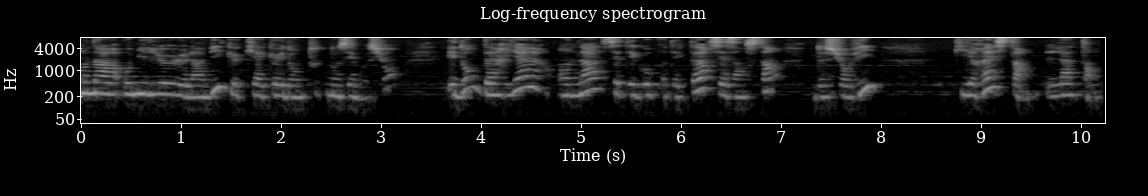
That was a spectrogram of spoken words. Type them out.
on a au milieu le limbique qui accueille donc toutes nos émotions, et donc derrière on a cet ego protecteur, ces instincts de survie qui restent latents.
